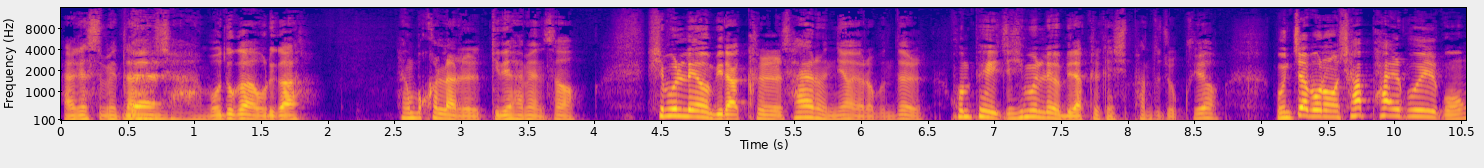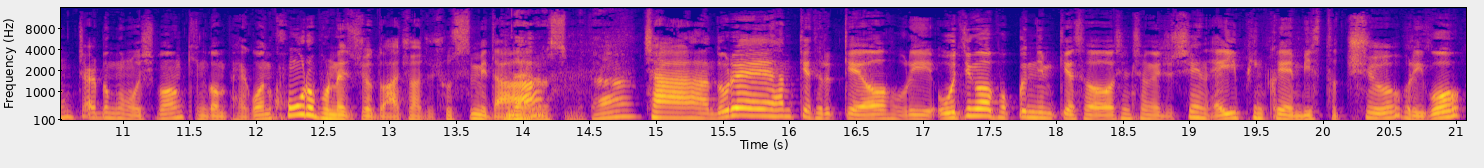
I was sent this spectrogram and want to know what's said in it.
알겠습니다. 네. 자, 모두가 우리가 행복할 날을 기대하면서 힘을 내요 miracle 사연은요, 여러분들 홈페이지 힘을 내요 miracle 게시판도 좋고요. 문자 번호 샵 #8910 짧은 건 50원, 긴 건 100원 콩으로 보내 주셔도 아주 아주 좋습니다. 네, 그렇습니다. 자, 노래 함께 들을게요. 우리 오징어 볶음 님께서 신청해 주신 에이핑크의 미스터 추, 그리고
